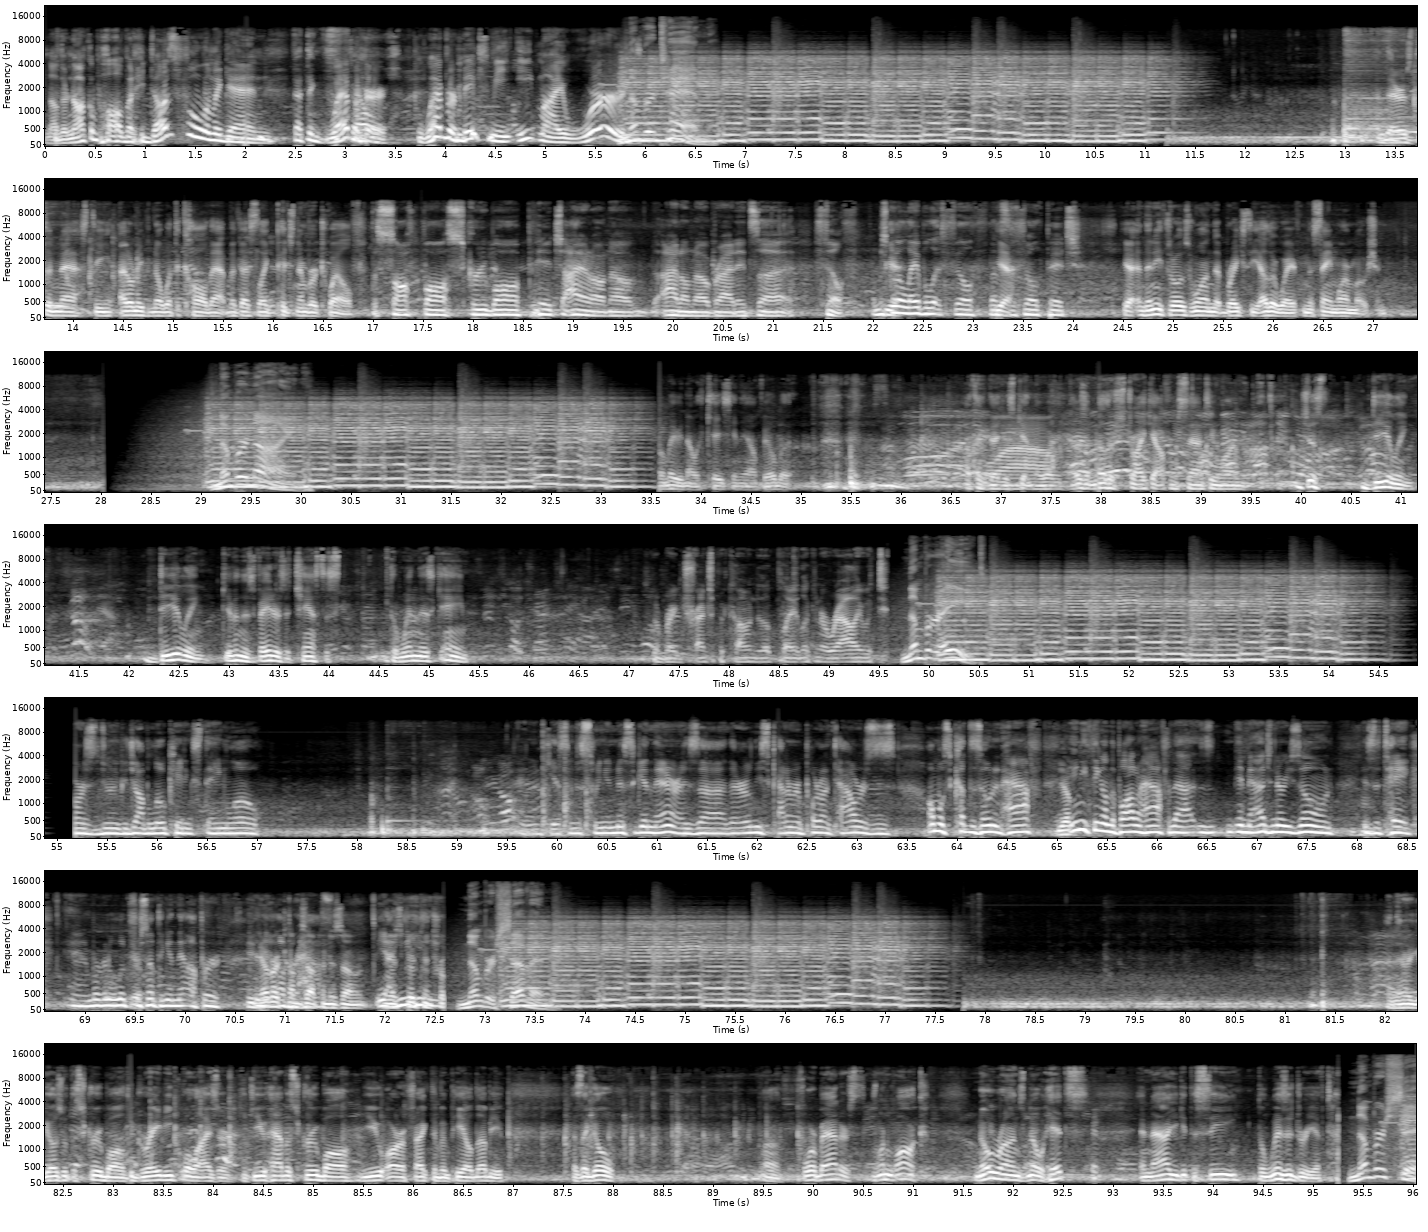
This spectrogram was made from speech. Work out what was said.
Another knuckleball, but he does fool him again. That thing Weber. fell. Weber makes me eat my words. Number 10. And there's the nasty. I don't even know what to call that, but that's like pitch number 12. the softball screwball pitch. I don't know. I don't know, Brad. It's uh, filth. I'm just Yeah. gonna label it filth. That's Yeah. the filth pitch. Yeah, and then he throws one that breaks the other way from the same arm motion. Number 9. Well, maybe not with Casey in the outfield, but I think they just get in the way. There's another strikeout from Santiwan. Just dealing, dealing, giving this Vaders a chance to to win this game. Gonna bring Trench McCombs to the plate, looking to rally with two. Number 8. is doing a good job locating, staying low. And he gets him to swing and miss again there as uh, the early scouting report on Towers is almost cut the zone in half. Yep. Anything on the bottom half of that imaginary zone is a take, and we're going to look for something in the upper. He never upper comes up in the zone. He Yeah, has he- good he- control. Number 7. And there he goes with the screwball, the great equalizer. If you have a screwball, you are effective in PLW. As they go, uh, four batters, one walk, no runs, no hits, and now you get to see the wizardry of time. Number 6.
